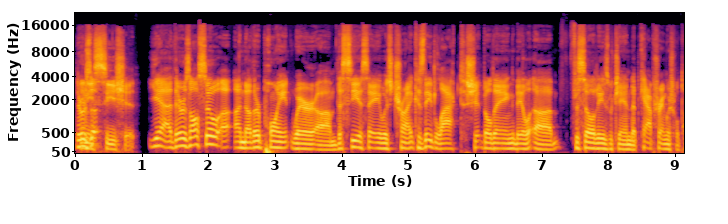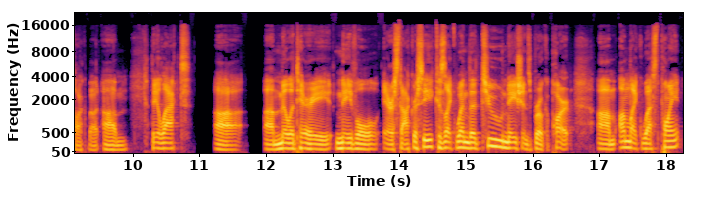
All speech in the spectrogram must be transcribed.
There was a, sea shit. Yeah, there was also a, another point where um, the CSA was trying because they lacked shipbuilding, they uh, facilities, which they ended up capturing, which we'll talk about. Um, they lacked uh, a military naval aristocracy because, like, when the two nations broke apart, um, unlike West Point,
